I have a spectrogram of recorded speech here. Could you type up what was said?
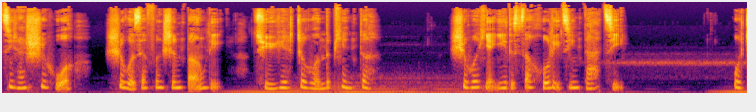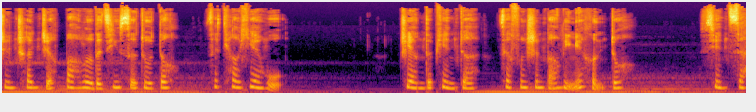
竟然是我，是我在《封神榜》里取悦纣王的片段，是我演绎的骚狐狸精妲己。我正穿着暴露的金色肚兜在跳艳舞。这样的片段在《封神榜》里面很多。现在，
